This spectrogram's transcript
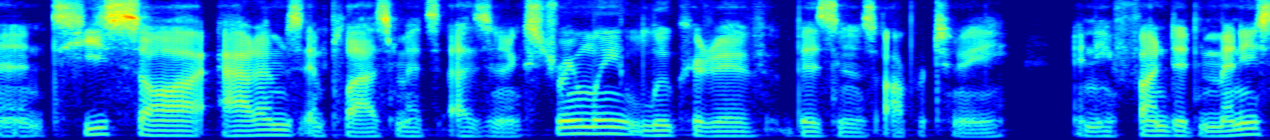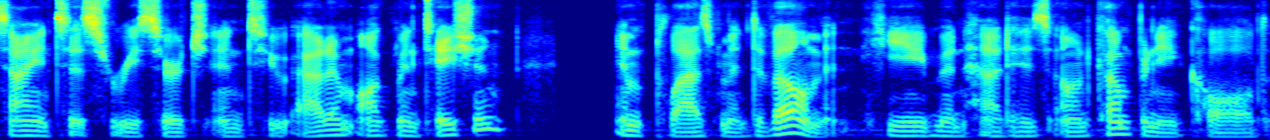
And he saw Adams and plasmids as an extremely lucrative business opportunity, and he funded many scientists' research into Adam augmentation and plasmid development. He even had his own company called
